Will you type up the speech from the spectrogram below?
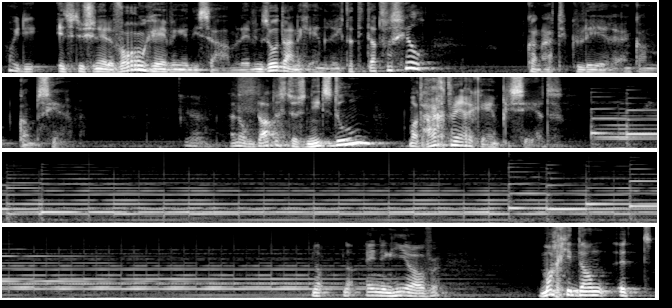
hoe je die institutionele vormgeving in die samenleving zodanig inricht dat die dat verschil kan articuleren en kan, kan beschermen. Ja. En ook dat is dus niets doen wat hard werken impliceert. Nou, nou, één ding hierover. Mag je dan het,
